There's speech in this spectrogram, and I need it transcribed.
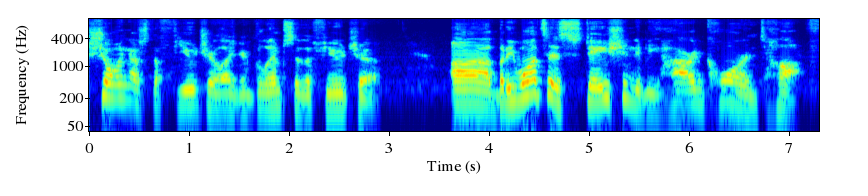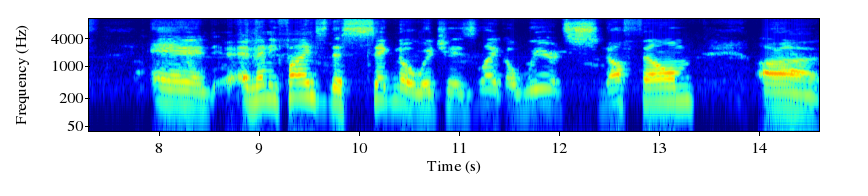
showing us the future, like a glimpse of the future. Uh, but he wants his station to be hardcore and tough. And and then he finds this signal, which is like a weird snuff film, uh,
